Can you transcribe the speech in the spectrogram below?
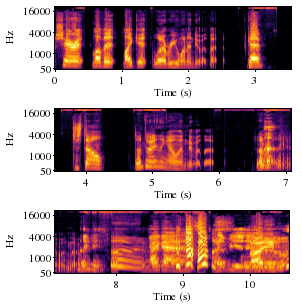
Share it, love it, like it, whatever you want to do with it. Okay, just don't don't do anything I wouldn't do with it. Don't do anything I wouldn't do. Okay. Bye, guys. Love you. Bye.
